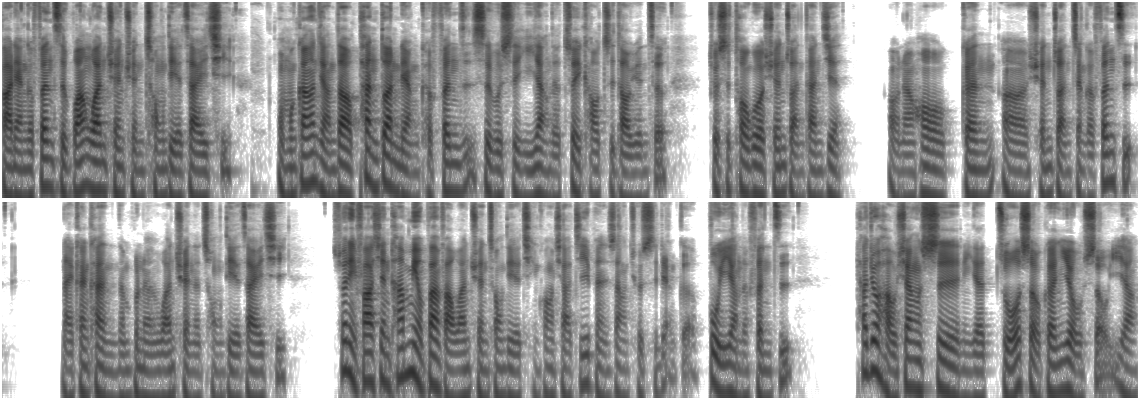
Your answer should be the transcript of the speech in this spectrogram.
把两个分子完完全全重叠在一起。我们刚刚讲到判断两个分子是不是一样的最高指导原则，就是透过旋转单键哦，然后跟呃旋转整个分子，来看看能不能完全的重叠在一起。所以你发现它没有办法完全重叠的情况下，基本上就是两个不一样的分子。它就好像是你的左手跟右手一样，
